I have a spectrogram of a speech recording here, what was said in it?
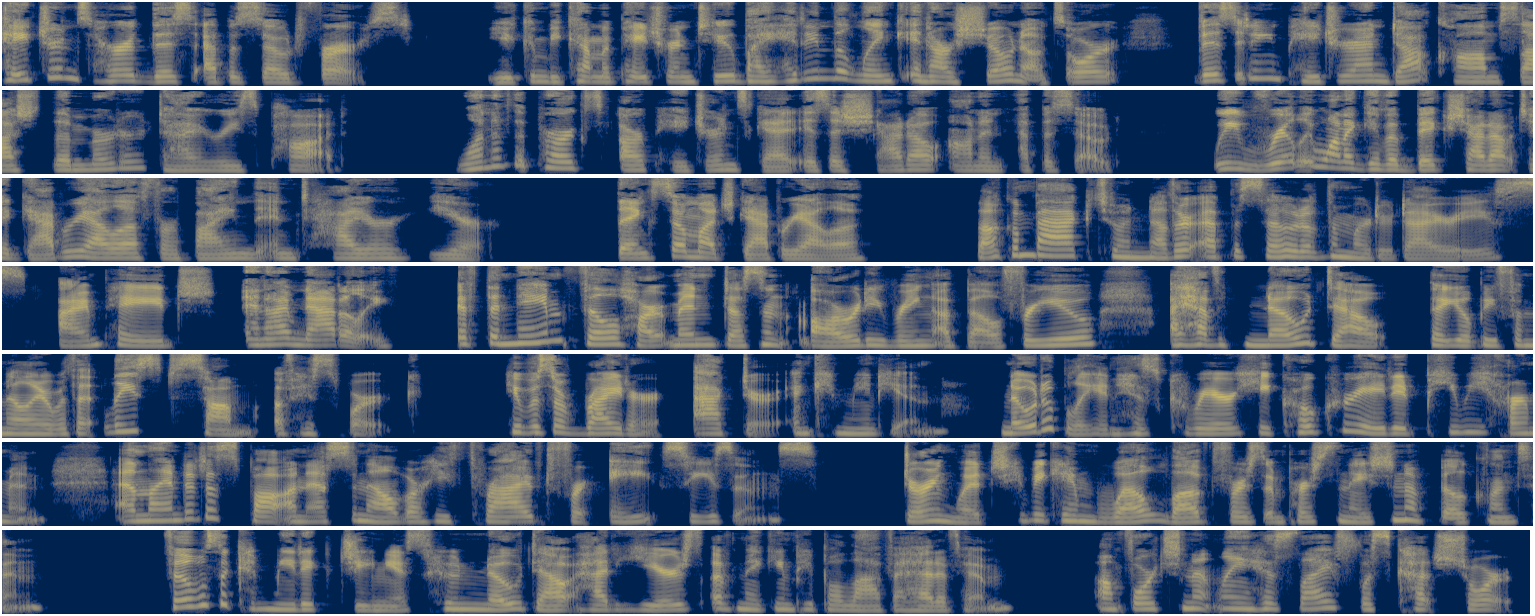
Patrons heard this episode first. You can become a patron too by hitting the link in our show notes or visiting patreon.com slash the murder diaries pod. One of the perks our patrons get is a shout out on an episode. We really want to give a big shout out to Gabriella for buying the entire year. Thanks so much, Gabriella. Welcome back to another episode of the Murder Diaries. I'm Paige. And I'm Natalie. If the name Phil Hartman doesn't already ring a bell for you, I have no doubt that you'll be familiar with at least some of his work. He was a writer, actor, and comedian. Notably, in his career, he co created Pee Wee Herman and landed a spot on SNL where he thrived for eight seasons, during which he became well loved for his impersonation of Bill Clinton. Phil was a comedic genius who no doubt had years of making people laugh ahead of him. Unfortunately, his life was cut short.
